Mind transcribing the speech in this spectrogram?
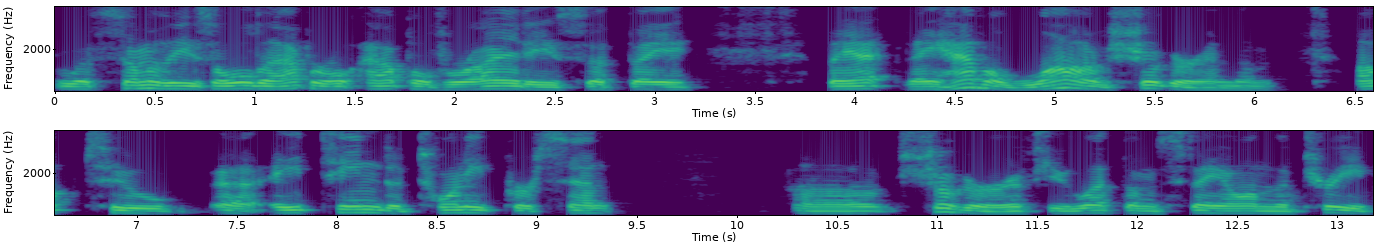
with some of these old apple apple varieties that they they they have a lot of sugar in them, up to uh, 18 to 20 percent uh, sugar if you let them stay on the tree.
